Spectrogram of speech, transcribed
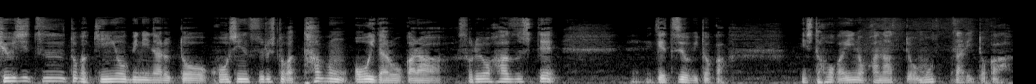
休日とか金曜日になると更新する人が多分多いだろうから、それを外して、月曜日とかにした方がいいのかなって思ったりとか、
